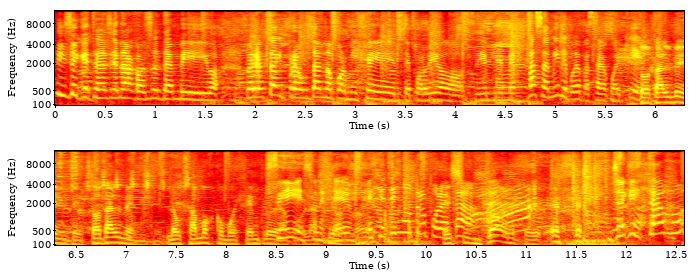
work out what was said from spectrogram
Dice que estoy haciendo una consulta en vivo. Pero estoy preguntando por mi gente, por Dios. Si me, me pasa a mí, le puede pasar a cualquiera. Totalmente, totalmente. La usamos como ejemplo de Sí, la es un población, ejemplo. ¿no? Es que tengo otro por Es acá. un corte. Ya que estamos,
